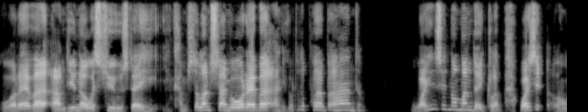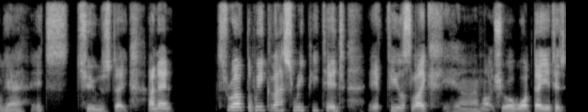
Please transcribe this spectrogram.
whatever, and you know it's Tuesday. It comes to lunchtime or whatever, and you go to the pub, and why is it not Monday Club? Why is it? Oh, yeah, it's Tuesday. And then throughout the week that's repeated. It feels like yeah, I'm not sure what day it is.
